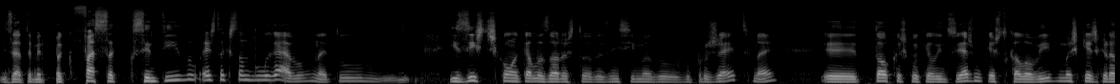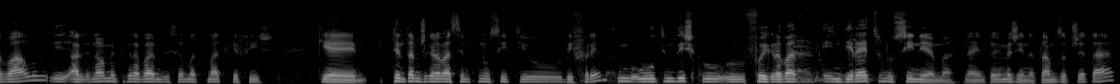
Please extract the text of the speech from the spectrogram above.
exatamente para que faça sentido esta questão do legado. Não é? Tu existes com aquelas horas todas em cima do, do projeto, não é? Eh, tocas com aquele entusiasmo, queres tocá-lo ao vivo, mas queres gravá-lo. E olha, normalmente gravamos, isso é uma temática fixe, que é tentamos gravar sempre num sítio diferente. O último disco uh, foi gravado em direto no cinema, né? então imagina, estávamos a projetar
